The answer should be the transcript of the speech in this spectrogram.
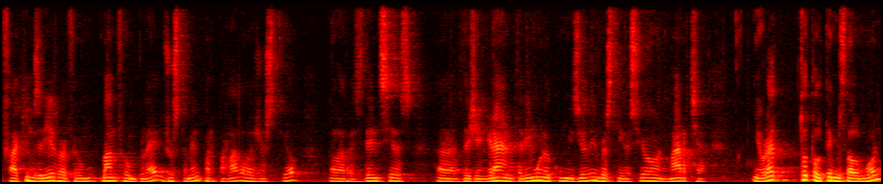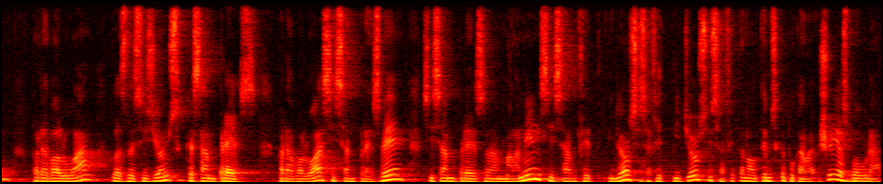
Fa 15 dies van fer, un, van fer un ple justament per parlar de la gestió de les residències eh, de gent gran. Tenim una comissió d'investigació en marxa hi haurà tot el temps del món per avaluar les decisions que s'han pres, per avaluar si s'han pres bé, si s'han pres malament, si s'han fet millor, si s'ha fet pitjor, si s'ha fet en el temps que tocava. Això ja es veurà.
